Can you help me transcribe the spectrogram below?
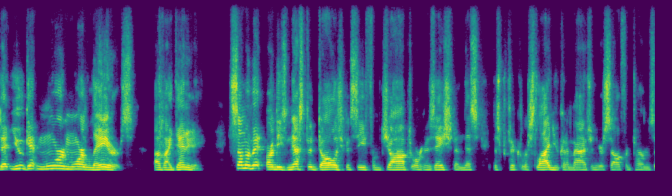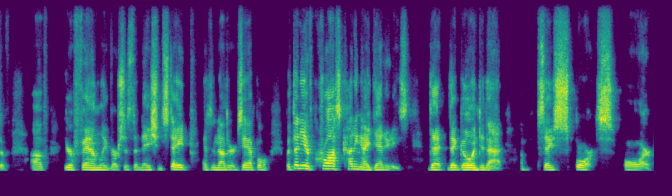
that you get more and more layers of identity. Some of it are these nested dolls you can see from job to organization in this, this particular slide. You can imagine yourself in terms of, of your family versus the nation state as another example. But then you have cross-cutting identities that, that go into that, um, say sports or,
